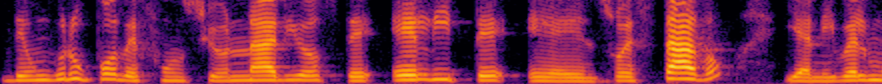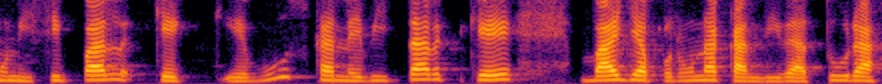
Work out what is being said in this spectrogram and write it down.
de un grupo de funcionarios de élite en su estado y a nivel municipal que, que, buscan evitar que vaya por una candidatura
